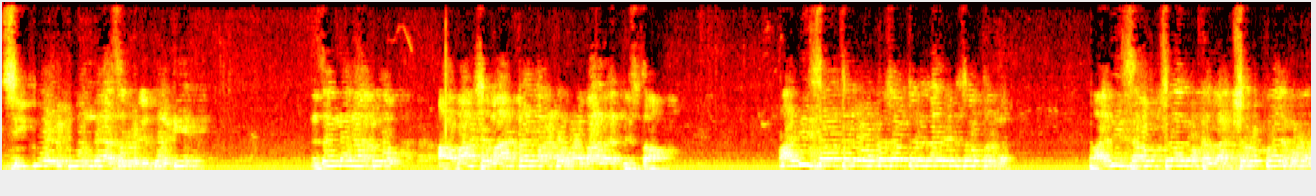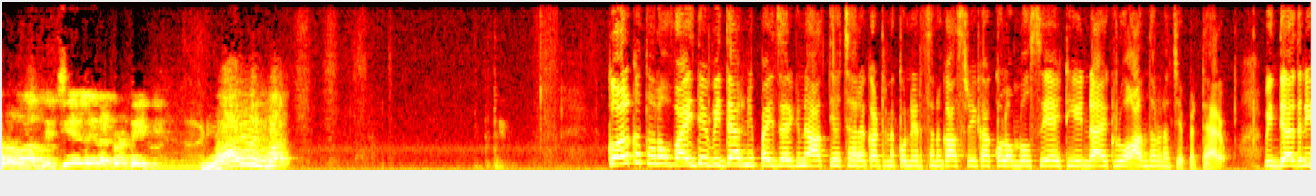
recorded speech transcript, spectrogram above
సిగ్గు ఎక్కువ ఉంది అసలు వీళ్ళిద్దరికి? నిజంగా నాకు ఆ భాష మాట్లాడాలంటే కూడా బాధ అనిపిస్తాం. పది సంవత్సరాలు ఒక సంవత్సరం కాదు రెండు సంవత్సరాలు. పది సంవత్సరాలు ఒక లక్ష రూపాయలు కూడా రుణమాఫీ చేయలేనటువంటి వాళ్ళు ఇవ్వాలి. కోల్కతాలో వైద్య విద్యార్థినిపై జరిగిన అత్యాచార ఘటనకు నిరసనగా శ్రీకాకుళంలో సిఐటి నాయకులు ఆందోళన చేపట్టారు. విద్యార్థిని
